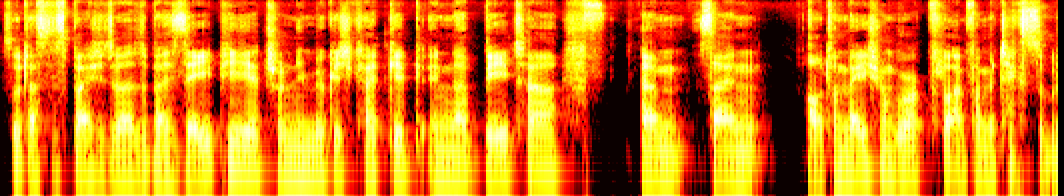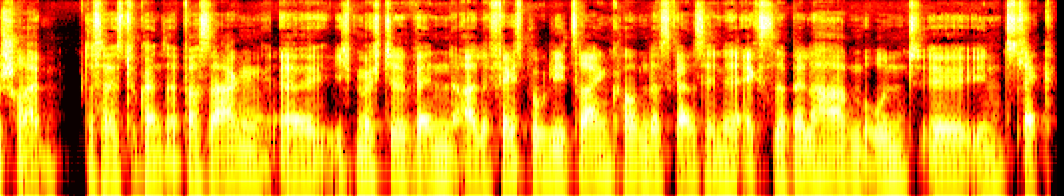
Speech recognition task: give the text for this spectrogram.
so dass es beispielsweise bei Zapier jetzt schon die Möglichkeit gibt, in der Beta ähm, sein Automation Workflow einfach mit Text zu beschreiben. Das heißt, du kannst einfach sagen, äh, ich möchte, wenn alle Facebook Leads reinkommen, das Ganze in der Excel-Tabelle haben und äh, in Slack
